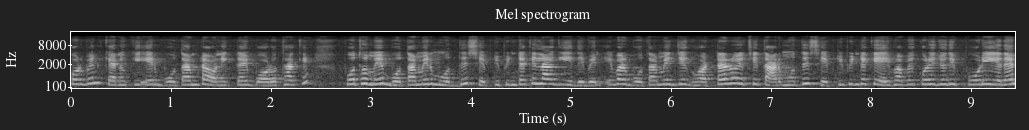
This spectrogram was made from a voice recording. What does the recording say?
করবেন, কেন কি এর বোতামটা অনেকটাই বড় থাকে। প্রথমে বোতামের মধ্যে সেফটি পিনটাকে লাগিয়ে দেবেন। এবার বোতামের যে ঘরটা রয়েছে, তার মধ্যে সেফটি পিনটাকে এইভাবে করে যদি পরিয়ে দেন,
